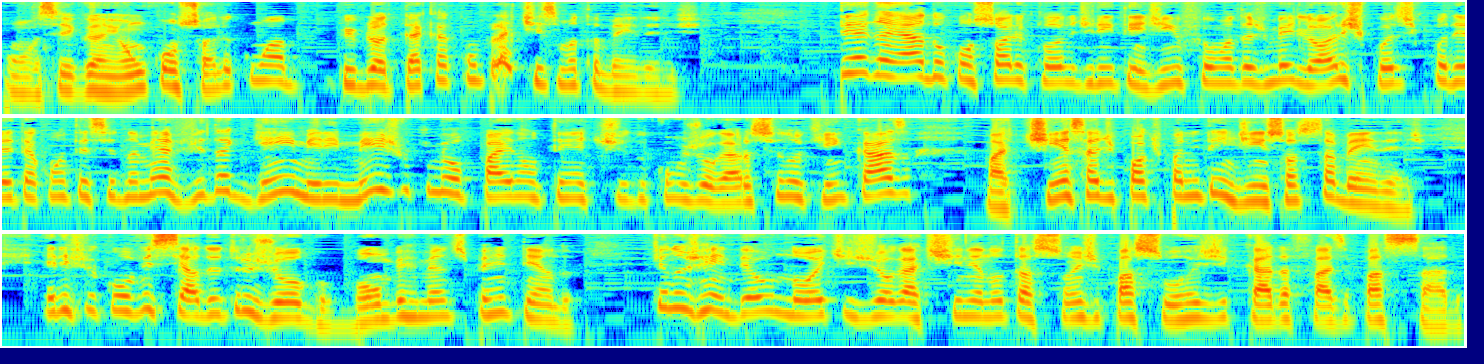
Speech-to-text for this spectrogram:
Bom, você ganhou um console com uma biblioteca completíssima também, Denis. Ter ganhado um console clone de Nintendinho foi uma das melhores coisas que poderia ter acontecido na minha vida gamer, e mesmo que meu pai não tenha tido como jogar o Sinuki em casa, mas tinha side pocket para Nintendinho, só se saber, Denis. ele ficou viciado em outro jogo, Bomberman do Super Nintendo, que nos rendeu noites de jogatina e anotações de passwords de cada fase passada.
